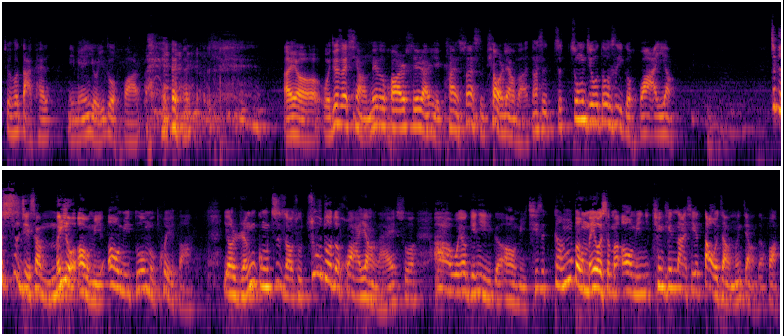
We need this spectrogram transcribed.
最后打开了，里面有一朵花儿。哎呦，我就在想，那个花儿虽然也看算是漂亮吧，但是这终究都是一个花样。这个世界上没有奥秘，奥秘多么匮乏，要人工制造出诸多的花样来说啊！我要给你一个奥秘，其实根本没有什么奥秘。你听听那些道长们讲的话，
